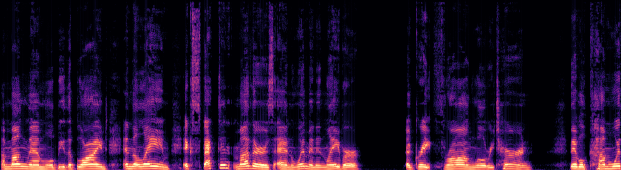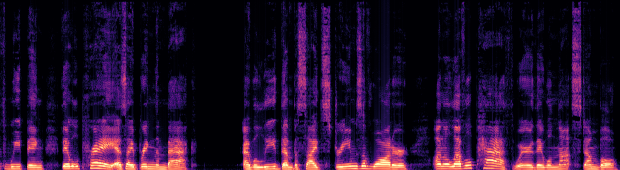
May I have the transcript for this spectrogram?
Among them will be the blind and the lame, expectant mothers and women in labor. A great throng will return. They will come with weeping. They will pray as I bring them back. I will lead them beside streams of water on a level path where they will not stumble,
